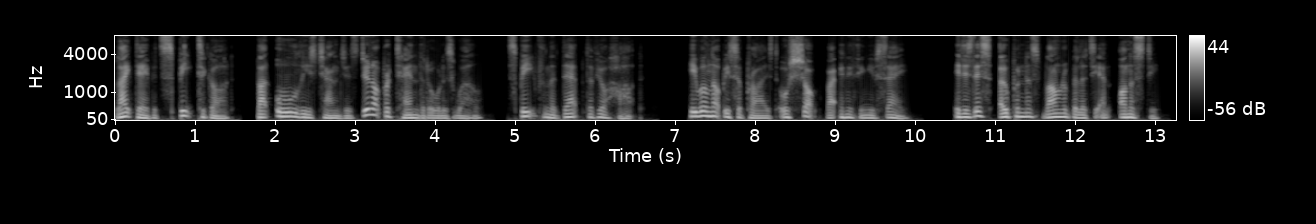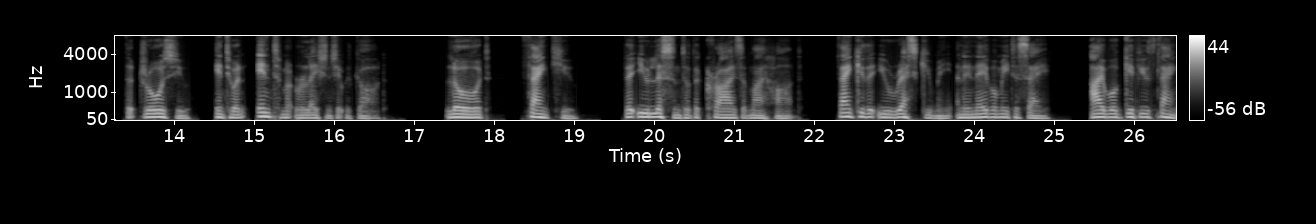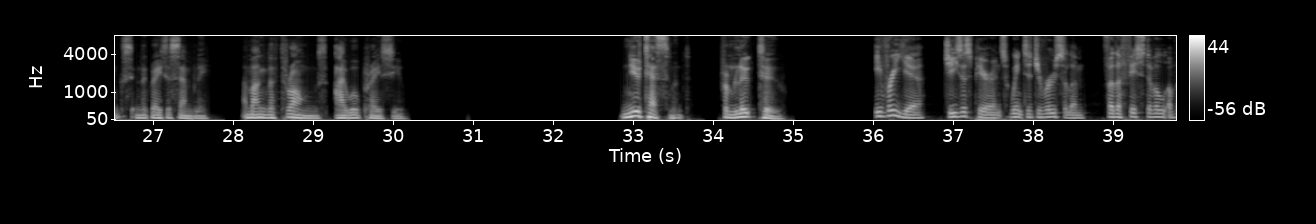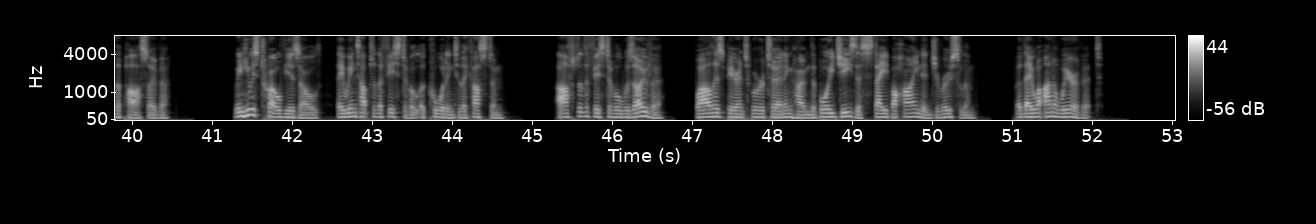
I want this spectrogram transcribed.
Like David, speak to God about all these challenges. Do not pretend that all is well. Speak from the depth of your heart. He will not be surprised or shocked by anything you say. It is this openness, vulnerability, and honesty that draws you into an intimate relationship with God. Lord, thank you that you listen to the cries of my heart. Thank you that you rescue me and enable me to say, I will give you thanks in the great assembly. Among the throngs, I will praise you. New Testament from Luke 2. Every year, Jesus' parents went to Jerusalem for the festival of the Passover. When he was 12 years old, they went up to the festival according to the custom. After the festival was over, while his parents were returning home, the boy Jesus stayed behind in Jerusalem, but they were unaware of it.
